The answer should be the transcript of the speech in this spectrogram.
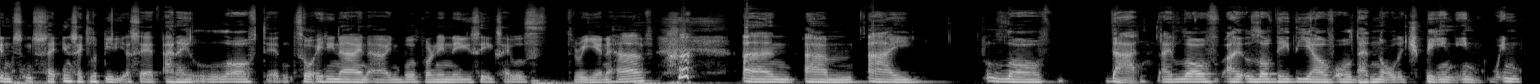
encyclopedia set, and I loved it. So 89, I was born in 86. I was three and a half, and um, I love that. I love I love the idea of all that knowledge being in in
